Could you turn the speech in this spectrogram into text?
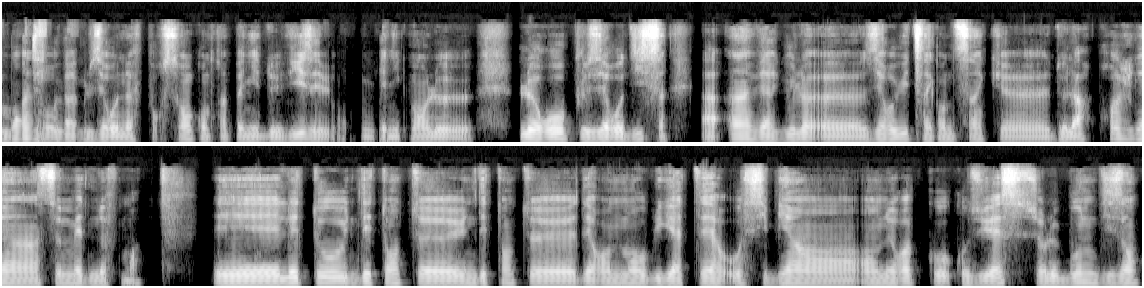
moins 0,09% contre un panier de devises et mécaniquement l'euro plus 0,10 à 1,0855 euh, dollars, proche d'un sommet de 9 mois. Et les taux, une détente, une détente des rendements obligataires aussi bien en, Europe qu'aux qu US. Sur le Bund 10 ans,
